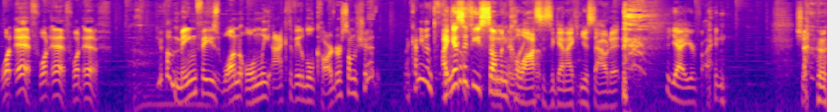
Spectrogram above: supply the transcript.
What if? What if? What if? Do you have a main phase one only activatable card or some shit? I can't even. Think I guess if you summon anything like. Colossus again, I can just out it. yeah, you're fine. Sure.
